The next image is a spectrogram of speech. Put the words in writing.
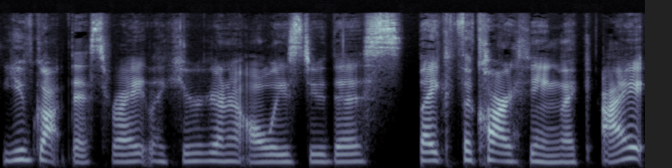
you've got this right? Like you're going to always do this. Like the car thing like i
